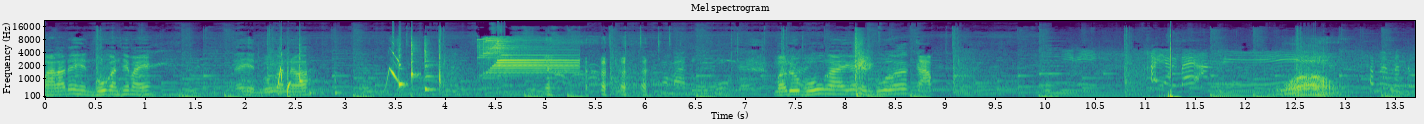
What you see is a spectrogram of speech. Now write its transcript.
มาแล้วได้เห็นพลุกันใช่ไหม ได้เห็นพลุกันเนาะมาดูพลุใจมาดูพลุไงก็เห็นพลุแล้วก็กลับนี่นี่ใครอยากได้อันนี้ว้าวทำไมมันดู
